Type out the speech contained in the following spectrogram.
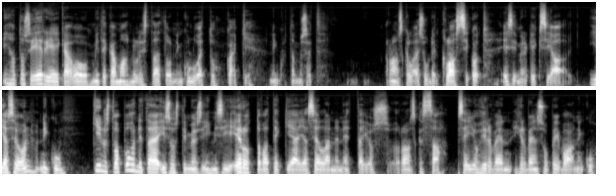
ihan tosi eri, eikä ole mitenkään mahdollista, että on niin kuin luettu kaikki niin kuin tämmöiset ranskalaisuuden klassikot esimerkiksi, ja, ja se on niin kuin, kiinnostava pohdinta ja isosti myös ihmisiä erottava tekijä ja sellainen, että jos Ranskassa se ei ole hirveän, hirveän sopivaa niin kuin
